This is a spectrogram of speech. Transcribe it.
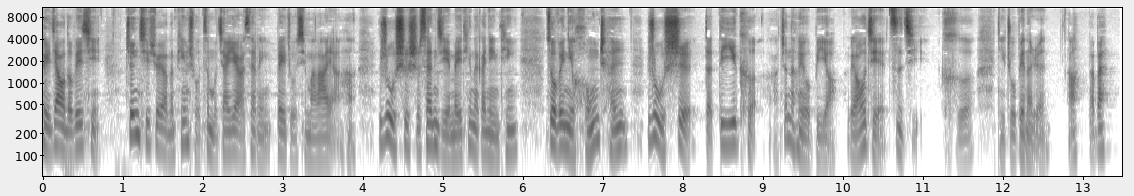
可以加我的微信，真奇学长的拼手字母加一二三零，备注喜马拉雅哈。入世十三节，没听的赶紧听，作为你红尘入世的第一课啊，真的很有必要了解自己和你周边的人。好，拜拜。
